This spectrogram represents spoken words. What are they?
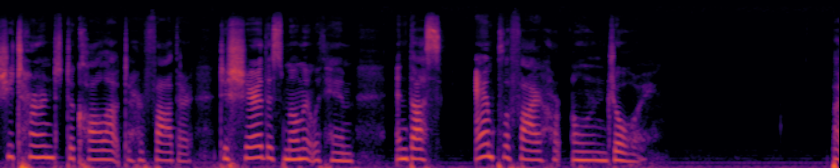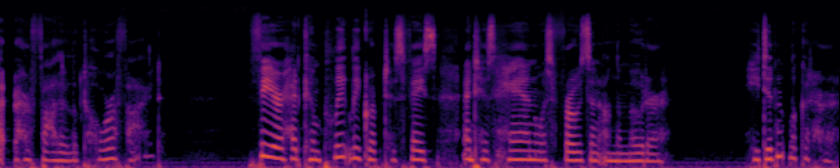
she turned to call out to her father, to share this moment with him, and thus amplify her own joy. But her father looked horrified. Fear had completely gripped his face, and his hand was frozen on the motor. He didn't look at her,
